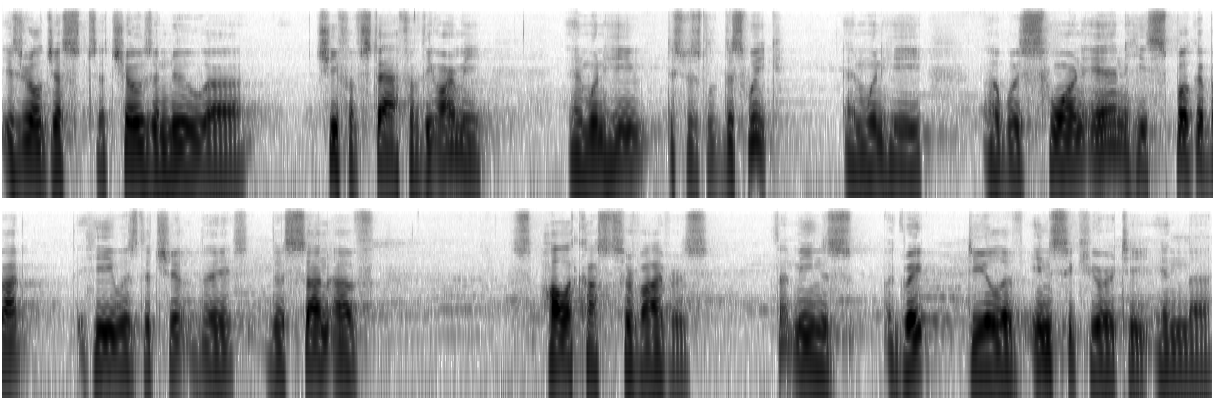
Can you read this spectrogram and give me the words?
Israel just uh, chose a new uh, chief of staff of the army, and when he, this was this week, and when he uh, was sworn in, he spoke about he was the, the, the son of Holocaust survivors. That means a great deal of insecurity in the,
